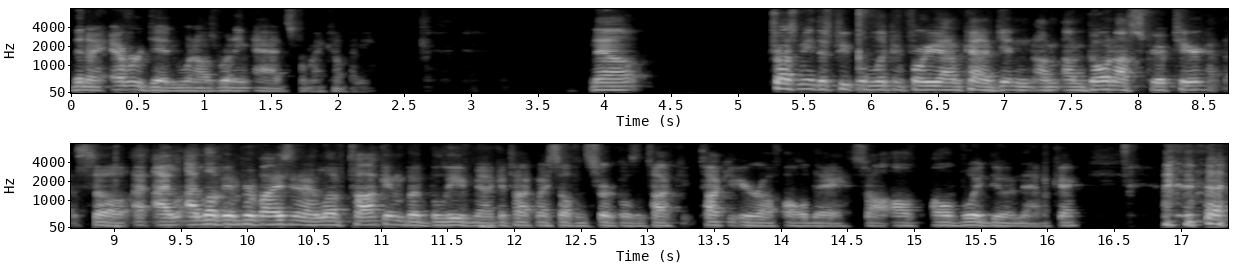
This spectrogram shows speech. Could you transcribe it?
than I ever did when I was running ads for my company. Now, trust me, there's people looking for you. I'm kind of getting, I'm, I'm going off script here. So I, I, I love improvising. I love talking, but believe me, I could talk myself in circles and talk, talk your ear off all day. So I'll, I'll avoid doing that. Okay.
